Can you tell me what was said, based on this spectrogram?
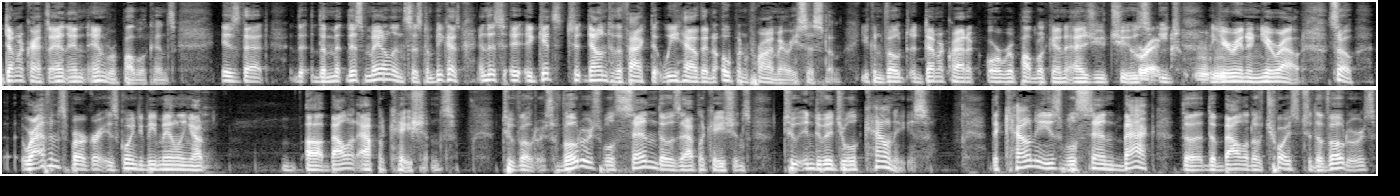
Democrats and, and, and Republicans, is that the, the this mail-in system because and this it, it gets to, down to the fact that we have an open primary system. You can vote Democratic or Republican as you choose Correct. each mm-hmm. year in and year out. So Raffensperger is going to be mailing out uh, ballot applications to voters. Voters will send those applications to individual counties the counties will send back the, the ballot of choice to the voters,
